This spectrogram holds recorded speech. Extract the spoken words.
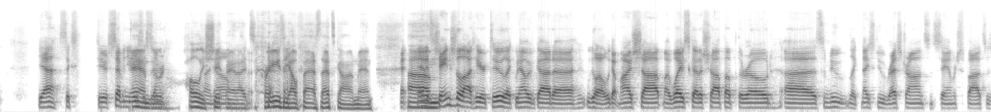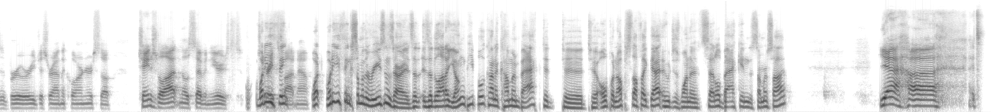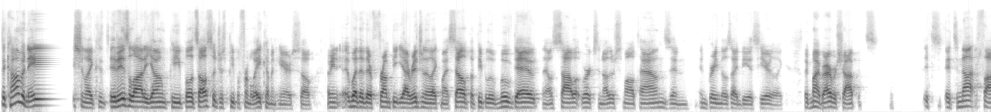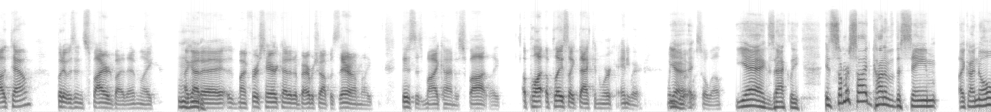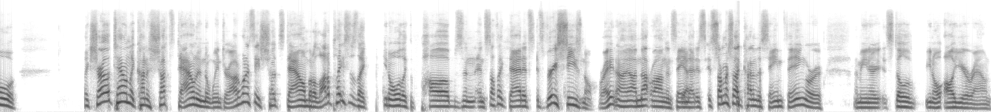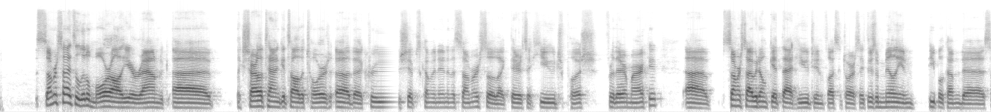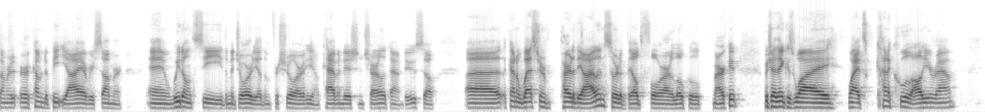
Yeah, six years, seven years Man, this summer. dude, holy I shit, know. man! It's crazy how fast that's gone, man. And- Um, and it's changed a lot here too. Like now we've got uh we got we got my shop, my wife's got a shop up the road, uh some new like nice new restaurants and sandwich spots. There's a brewery just around the corner. So changed a lot in those seven years. It's What do you think- now? What What do you think some of the reasons are? Is it, is it a lot of young people kind of coming back to to to open up stuff like that who just want to settle back into Summerside? Yeah, uh, it's the combination. Like it is a lot of young people. It's also just people from away coming here. So I mean, whether they're from PEI originally, like myself, but people who've moved out, you know, saw what works in other small towns and and bring those ideas here. Like like my barbershop, it's it's it's not Fogtown, but it was inspired by them. Like I Mhm. got a my first haircut at a barbershop was there. I'm like, this is my kind of spot. Like a pl- a place like that can work anywhere when Yeah, you do it so well. Yeah, exactly. Is Summerside kind of the same? Like I know, like Charlottetown, like kind of shuts down in the winter. I don't want to say shuts down, but a lot of places, like you know, like the pubs and, and stuff like that, it's it's very seasonal, right? I, I'm not wrong in saying Yeah. that. Is, is Summerside kind of the same thing, or I mean, are it's still you know all year round? Summerside's a little more all year round. Uh, like Charlottetown gets all the tours, uh, the cruise ships coming in in the summer, so like there's a huge push for their market. Uh, Summerside, we don't get that huge influx of tourists. Like there's a million people come to summer or come to PEI every summer, and we don't see the majority of them for sure. You know, Cavendish and Charlottetown do. So, uh, the kind of western part of the island sort of built for our local market, which I think is why why it's kind of cool all year round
